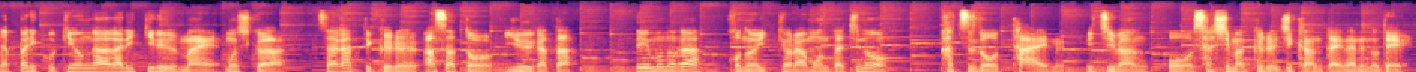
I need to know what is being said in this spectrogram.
やっぱりこう気温が上がりきる前もしくは下がってくる朝と夕方っていうものがこのキョラモンたちの活動タイム一番こう刺しまくる時間帯になるので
